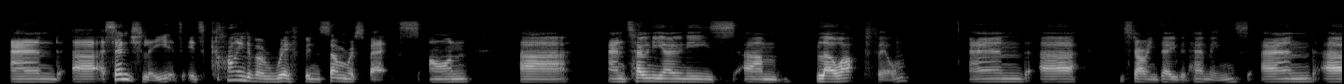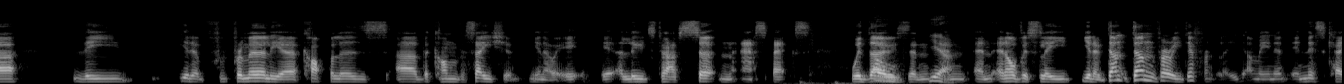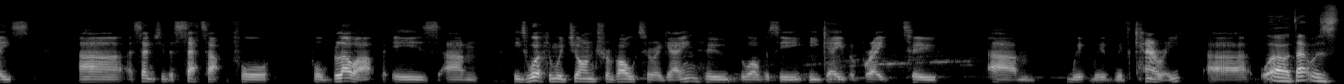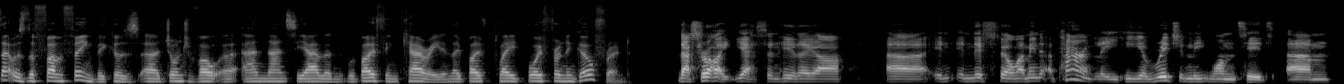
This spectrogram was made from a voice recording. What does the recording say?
and uh, essentially it's it's kind of a riff in some respects on uh, Antonioni's um, Blow Up film, and uh, starring David Hemmings, and uh, the you know f- from earlier Coppola's uh, The Conversation. You know, it, it alludes to have certain aspects with oh, those, oh, and, yeah. and and and obviously, you know, done done very differently. I mean, in, in this case, uh, essentially the setup for for Blow Up is um, he's working with John Travolta again, who who obviously he gave a break to um, with, with, with Carrie. Uh, well, that was that was the fun thing because uh, John Travolta and Nancy Allen were both in Carrie, and they both played boyfriend and girlfriend. That's right. Yes, and here they are uh, in in this film. I mean, apparently he originally wanted um,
